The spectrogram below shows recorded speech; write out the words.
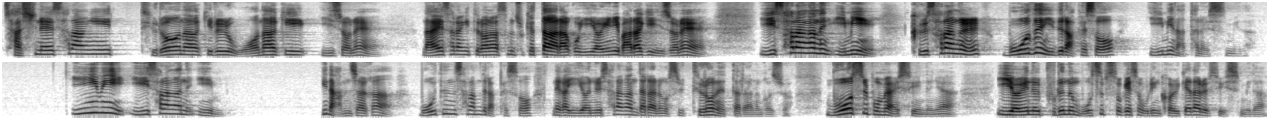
자신의 사랑이 드러나기를 원하기 이전에 나의 사랑이 드러났으면 좋겠다라고 이 여인이 말하기 이전에 이 사랑하는 임이 그 사랑을 모든 이들 앞에서 이미 나타냈습니다. 이미 이 사랑하는 임, 이 남자가 모든 사람들 앞에서 내가 이 여인을 사랑한다라는 것을 드러냈다라는 거죠. 무엇을 보면 알 수 있느냐? 이 여인을 부르는 모습 속에서 우린 그걸 깨달을 수 있습니다.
